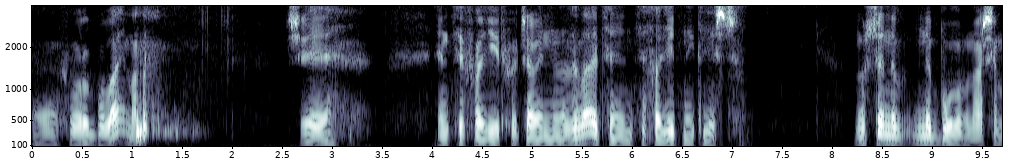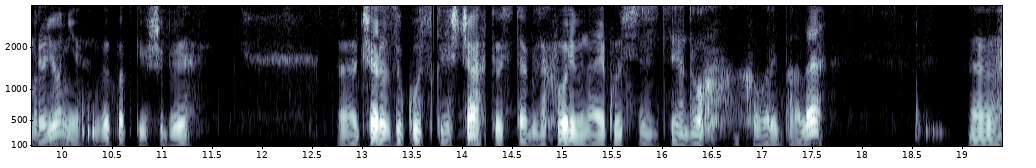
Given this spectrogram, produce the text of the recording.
е, хворобу лайма чи енцефаліт, хоча він не називається енцефалітний кліщ. Ну, ще не, не було в нашому районі випадків, щоб е, через укус кліща хтось так захворів на якусь з цих двох хвороб. Але е,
